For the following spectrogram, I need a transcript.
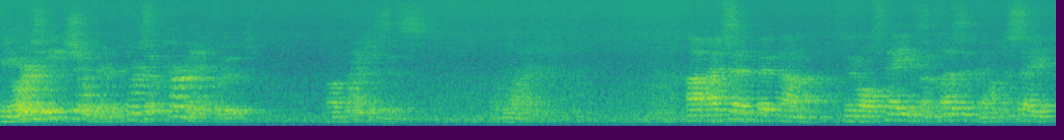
in order to lead children towards a permanent fruit of righteousness, of life. Uh, I've said that um, it involves pain, it's unpleasant, and I'll just say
